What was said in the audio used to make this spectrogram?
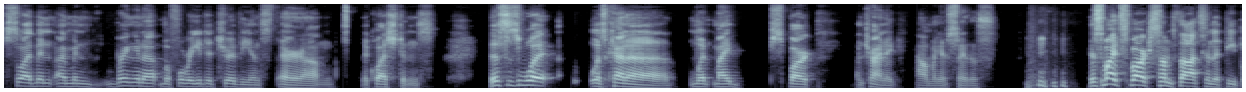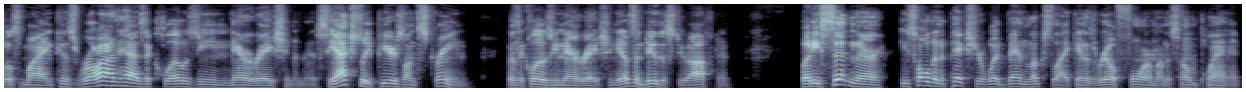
So I've been I've been bringing up before we get to trivia and, or um the questions. This is what was kind of what might spark. I'm trying to. How am I going to say this? this might spark some thoughts into people's mind because Rod has a closing narration in this. He actually appears on screen with a closing narration. He doesn't do this too often, but he's sitting there. He's holding a picture of what Ben looks like in his real form on his home planet.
